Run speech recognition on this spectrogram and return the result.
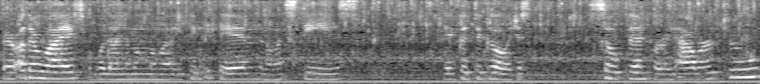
Pero otherwise, pag wala namang mga itim-itim, na mga stains, they're good to go. Just soak them for an hour or two,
